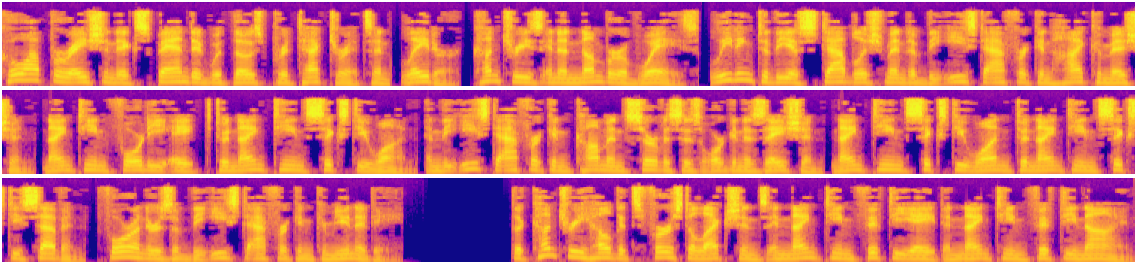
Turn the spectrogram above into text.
Cooperation expanded with those protectorates and, later, countries in a number of ways, leading to the establishment of the East African High Commission 1948 and the East African Common Services Organization 1961 forerunners of the East African Community. The country held its first elections in 1958 and 1959.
